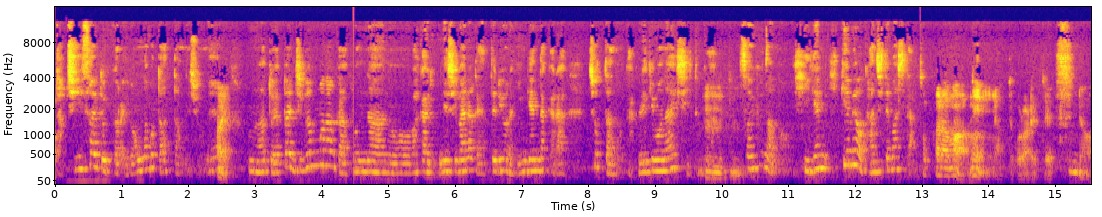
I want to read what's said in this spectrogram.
か？小さい時からいろんなことあったんでしょうね、はい。うん、あとやっぱり自分もなんかこんなあの若い時ね芝居なんかやってるような人間だからちょっとあの学歴もないしとか、うんうん。そういうふうなのひげ引け目を感じてました、そこからまあね、やってこられて、いうん。や、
